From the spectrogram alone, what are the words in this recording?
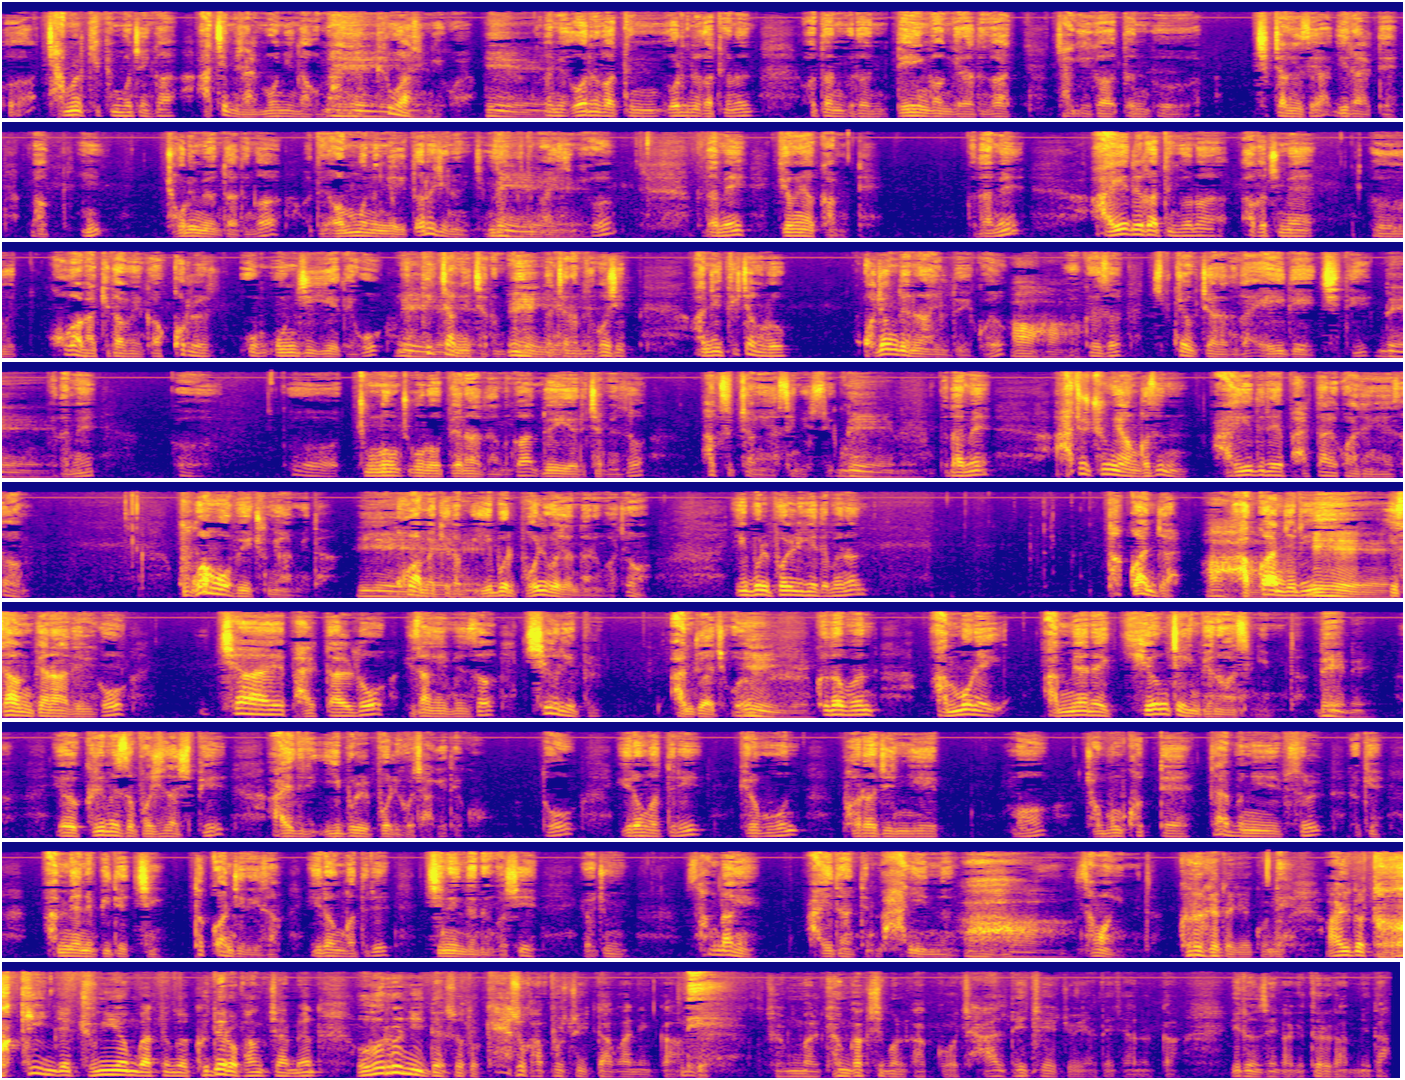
그 잠을 깊이 못 자니까 아침에 잘 못 일어나고 많이 예. 피로가 생기고요. 예. 그다음에 어른 같은 어른들 같은 경우는 어떤 그런 대인 관계라든가 자기가 어떤 그 직장에서 일할 때막 졸음이 온다든가 어떤 업무 능력이 떨어지는 증상들이 네. 많이 생기고요. 그다음에 경역 감퇴. 그다음에 아이들 같은 경우는 아까쯤에 그 코가 막히다 보니까 코를 우- 움직이게 되고 예, 틱장애처럼 예, 예. 것처럼 그것이 완전히 틱장으로 고정되는 아이들도 있고요. 아하. 그래서 집중력자라든가 ADHD 네. 그다음에 그, 그 중농증으로 변하다든가 뇌열이 차면서 학습 장애가 생길 수 있고. 네, 네. 그다음에 아주 중요한 것은 아이들의 발달 과정에서 구강호흡이 중요합니다. 예. 코가 막히다 보면 입을 벌리고 잔다는 거죠. 입을 벌리게 되면은 턱관절, 아하. 앞관절이 예. 이상 변화되고 치아의 발달도 이상해지면서 치열이 안 좋아지고요. 예, 예. 그러다 보면 앞면에 앞면에 기형적인 변화가 생깁니다. 네, 네. 이 그림에서 보시다시피 아이들이 입을 벌리고 자게 되고 또 이런 것들이 결국은 벌어진 입, 뭐 좁은 콧대, 짧은 입술 이렇게 안면의 비대칭, 턱관절 이상 이런 것들이 진행되는 것이 요즘 상당히 아이들한테 많이 있는 아. 상황입니다. 그렇게 되겠군요. 네. 아이들 특히 이제 중이염 같은 걸 그대로 방치하면 어른이 돼서도 계속 아플 수 있다고 하니까 네. 정말 경각심을 갖고 잘 대처해 줘야 되지 않을까 이런 생각이 들어갑니다.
